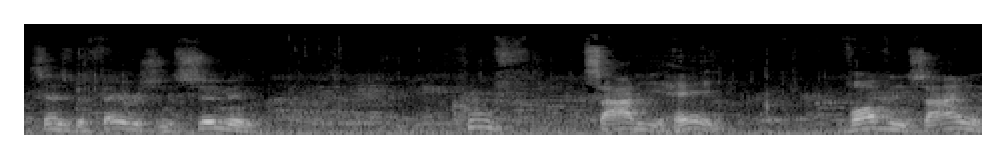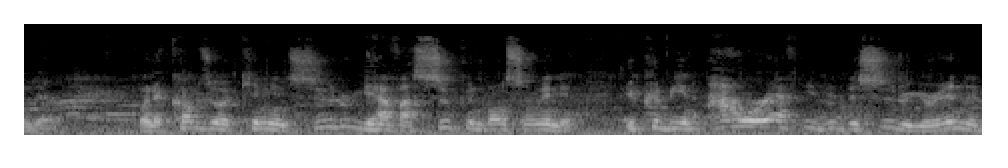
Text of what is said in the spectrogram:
it says Beferish and Simon, Kuf, Tzadi, Hey, Vav and Zion there. When it comes to a Kenyan suitor, you have Asuk and in it. It could be an hour after you did the suitor. You're in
